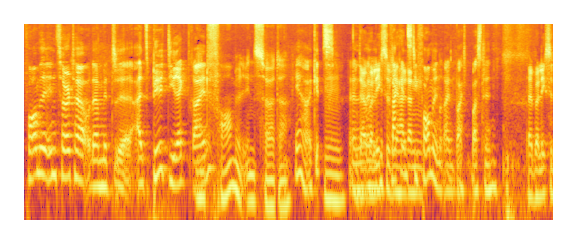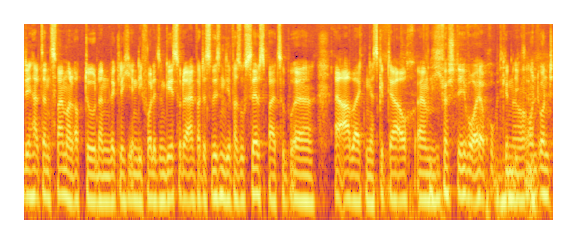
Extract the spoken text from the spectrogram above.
Formel-Inserter oder mit äh, als Bild direkt rein. Ein Formel-Inserter. Ja, gibt's. Mhm. Äh, Da äh, überlegst du dir halt dann- die Formeln reinbasteln. Da überlegst du den halt dann zweimal, ob du dann wirklich in die Vorlesung gehst oder einfach das Wissen dir versuchst selbst beizu äh, erarbeiten. Es gibt ja auch ähm, Ich verstehe, wo euer Problem genau liegt. ja. und und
